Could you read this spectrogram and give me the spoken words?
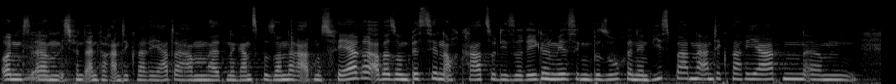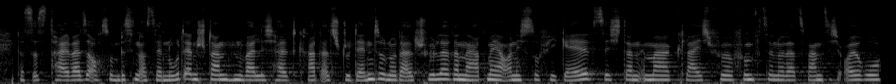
Und ähm, ich finde einfach, Antiquariate haben halt eine ganz besondere Atmosphäre, aber so ein bisschen auch gerade so diese regelmäßigen Besuche in den Wiesbadener Antiquariaten. Ähm, das ist teilweise auch so ein bisschen aus der Not entstanden, weil ich halt gerade als Studentin oder als Schülerin, da hat man ja auch nicht so viel Geld, sich dann immer gleich für 15 oder 20 Euro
